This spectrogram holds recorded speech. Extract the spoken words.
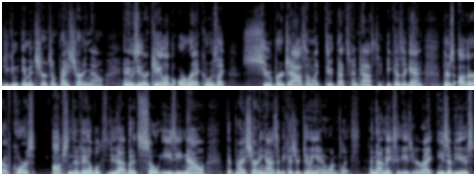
you can image search on price charting now." And it was either Caleb or Rick who was like super jazzed. I'm like, "Dude, that's fantastic!" Because again, there's other, of course, options available to do that, but it's so easy now that price charting has it because you're doing it in one place, and that makes it easier, right? Ease of use.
